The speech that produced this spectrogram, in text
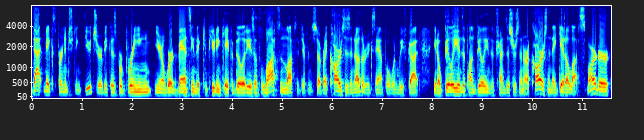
that makes for an interesting future because we're bringing, you know, we're advancing the computing capabilities of lots and lots of different stuff. Right, cars is another example when we've got, you know, billions upon billions of transistors in our cars, and they get a lot smarter.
